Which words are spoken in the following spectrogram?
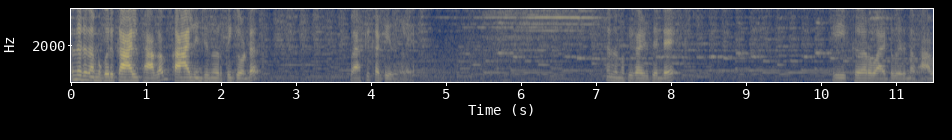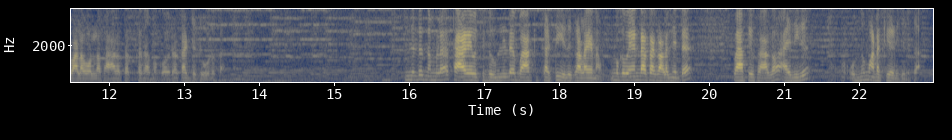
എന്നിട്ട് നമുക്കൊരു കാൽ ഭാഗം കാലിഞ്ച് നിർത്തിക്കൊണ്ട് ബാക്കി കട്ട് ചെയ്ത് കളയാം. എന്നിട്ട് നമുക്ക് കഴുത്തിന്റെ ഈ കയറുമായിട്ട് വരുന്ന വളവുള്ള ഭാഗത്തൊക്കെ നമുക്ക് ഓരോ കട്ടിട്ട് കൊടുക്കാം. എന്നിട്ട് നമ്മൾ താഴെ വെച്ച് തുണിയുടെ ബാക്കി കട്ട് ചെയ്ത് കളയണം. നമുക്ക് വേണ്ടാത്ത കളഞ്ഞിട്ട് ബാക്കി ഭാഗം അരികെ ഒന്ന് മടക്കി അടിച്ചെടുക്കാം.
